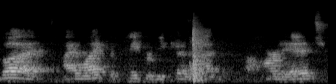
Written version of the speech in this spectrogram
But I like the paper because it has a hard edge.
